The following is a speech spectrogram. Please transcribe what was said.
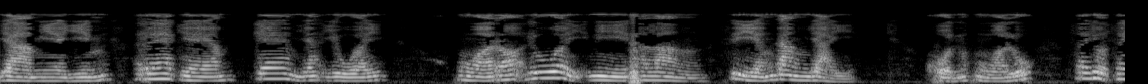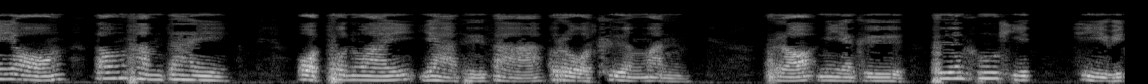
อย่าเมียยิ้ม แรกแย้ม แก้มยะย้วย หัวเราะด้วยมีพลัง เสียงดังใหญ่ ขนหัวลุก สยดสยอง ต้องทำใจ อดทนไว้ อย่าถือสาโกรธเคืองมัน เพราะเมียคือเพื่อนคู่คิด ชีวิต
